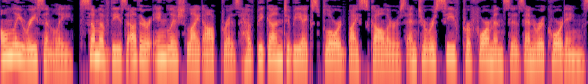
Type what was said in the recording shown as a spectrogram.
Only recently, some of these other English light operas have begun to be explored by scholars and to receive performances and recordings.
